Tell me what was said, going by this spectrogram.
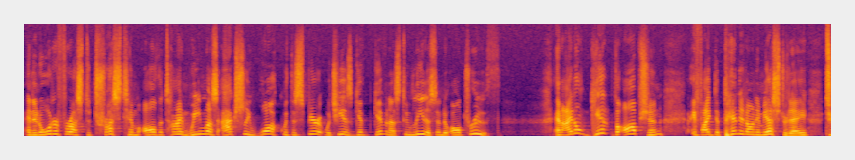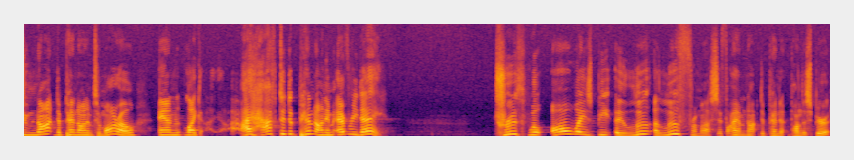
And in order for us to trust Him all the time, we must actually walk with the Spirit which He has give, given us to lead us into all truth. And I don't get the option, if I depended on Him yesterday, to not depend on Him tomorrow. And like, I have to depend on Him every day. Truth will always be aloof from us if I am not dependent upon the Spirit,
